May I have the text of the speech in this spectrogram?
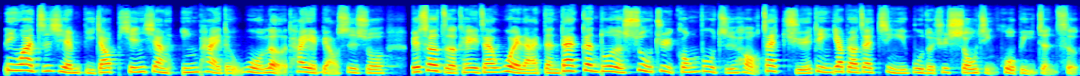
另外，之前比较偏向鹰派的沃勒，他也表示说，决策者可以在未来等待更多的数据公布之后，再决定要不要再进一步的去收紧货币政策。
